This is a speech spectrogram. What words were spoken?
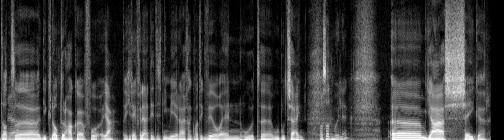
dat, Ja. die knoop doorhakken. Voor, ja, dat je denkt van, nou, dit is niet meer eigenlijk wat ik wil. En hoe het, hoe het moet zijn. Was dat moeilijk? Ehm, ja, zeker.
